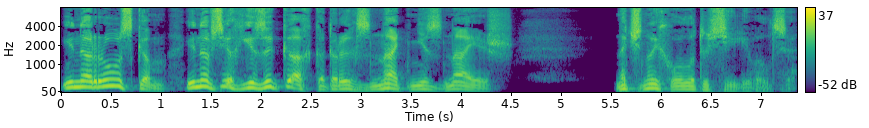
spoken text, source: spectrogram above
и на русском, и на всех языках, которых знать не знаешь». Ночной холод усиливался.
